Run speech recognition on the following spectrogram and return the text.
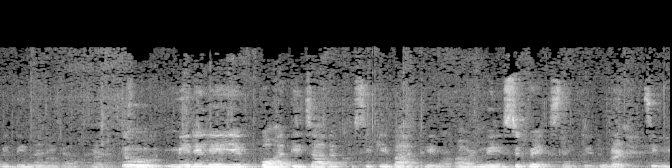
भी दिन आएगा। तो मेरे लिए ये बहुत ही ज़्यादा खुशी की बात है और मैं सुपर एक्साइटेड हूँ।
